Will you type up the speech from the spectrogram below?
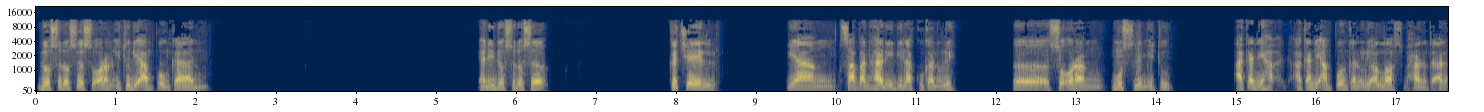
dosa-dosa seorang itu diampunkan. Yang ini dosa-dosa kecil yang saban hari dilakukan oleh uh, seorang muslim itu akan di, akan diampunkan oleh Allah Subhanahu wa taala.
